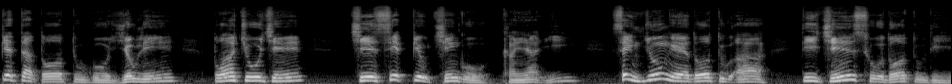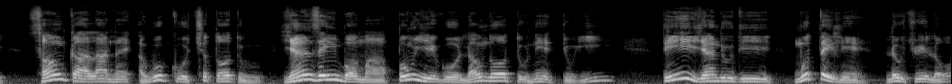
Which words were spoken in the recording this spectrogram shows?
ပြတ်တတ်သောသူကိုယုံလျင်တွားကြိုးခြင်းခြေစစ်ပြုတ်ခြင်းကိုခံရ၏စိတ်ညှိုးငယ်သောသူအားတည်ခြင်းဆိုသောသူသည်ဆောင်းကာလ၌အဝတ်ကိုချွတ်သောသူရန်စိမ်းပေါ်မှပုံရည်ကို လောင်းသောသူနှင့်တူ၏တင်းရန်သူသည်မွတ်သိပ်လျင်လှုပ်ကြွေးလော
